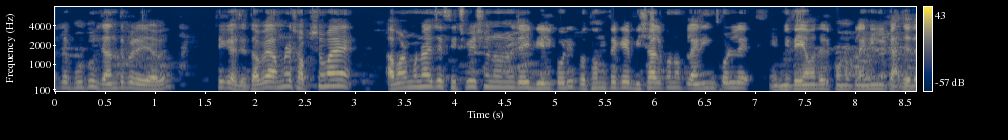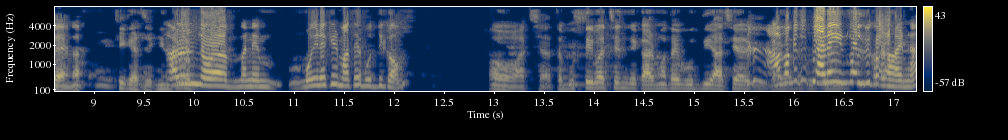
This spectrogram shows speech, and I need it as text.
তাহলে পুতুল জানতে পেরে যাবে। ঠিক আছে তবে আমরা সবসময় আমার মনে হয় যে সিচুয়েশন অনুযায়ী ডিল করি। প্রথম থেকে বিশাল কোনো প্ল্যানিং করলে এমনিতেই আমাদের কোনো প্ল্যানিং কাজে দেয় না। ঠিক আছে কিন্তু কারণ মানে মৈনাকের মাথায় বুদ্ধি কম। ও আচ্ছা তো বুঝতেই পারছেন যে কার মাথায় বুদ্ধি আছে আর কি, আমাকে তো প্ল্যানে ইনভলভ করা হয় না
